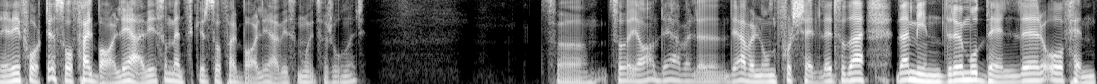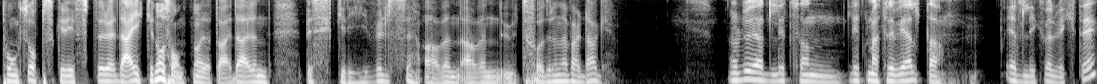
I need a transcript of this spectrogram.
det vi får til. Så feilbarlige er vi som mennesker, så feilbarlige er vi som organisasjoner. Så, så, ja, det er, vel, det er, vel, noen forskjeller. Så det er, det er mindre modeller og fempunktsoppskrifter. Det er ikke noe sånt noe, dette her. Det er en beskrivelse av en, av en utfordrende hverdag. Når du gjør det litt, sånn, litt mer trivielt, da, er det likevel viktig?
